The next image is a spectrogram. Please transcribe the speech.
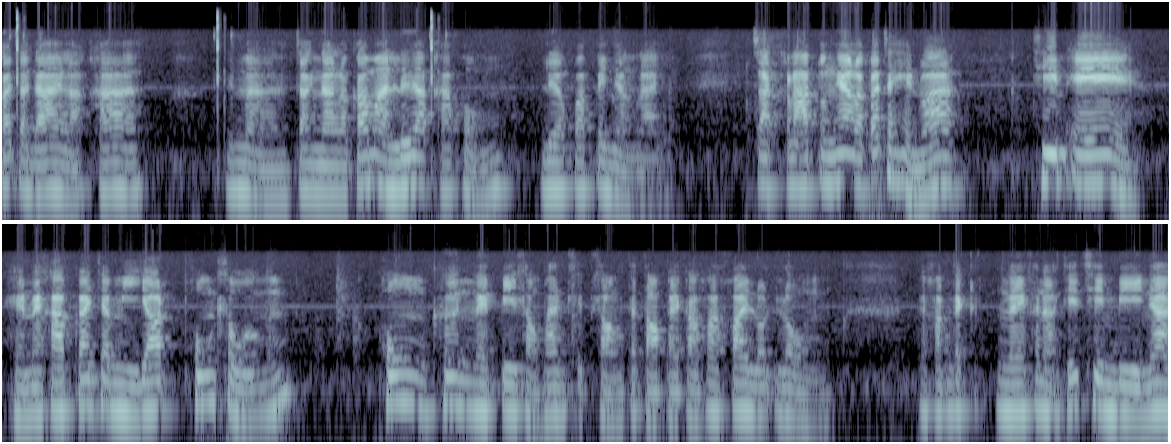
ก็จะได้ละค่าขึ้นมา จากนั้นเราก็มาเลือกครับผม เลือกว่าเป็นอย่างไร จากกราฟตรงนี้เราก็จะเห็นว่าทีม A เห็นไหมครับ ก็จะมียอดพุ่งสูงพุ่งขึ้นในปี 2012 แต่ต่อไปก็ค่อย ๆ ลดลงนะครับในขณะที่ทีม B เนี่ย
